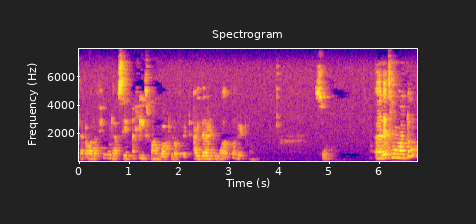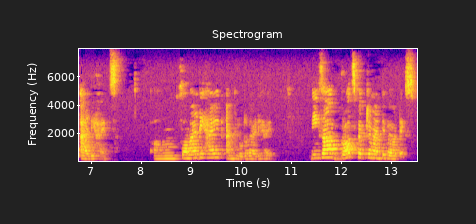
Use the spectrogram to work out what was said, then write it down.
that all of you would have seen at least one bottle of it either at work or at home. So uh, let's move on to aldehydes. Um, formaldehyde and glutaraldehyde. These are broad spectrum antibiotics.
